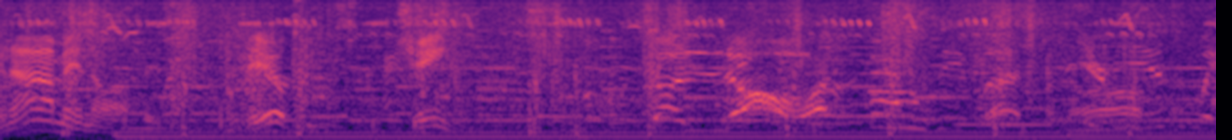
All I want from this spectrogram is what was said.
When I'm in office, there'll be some change. The law moves but you're his way.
